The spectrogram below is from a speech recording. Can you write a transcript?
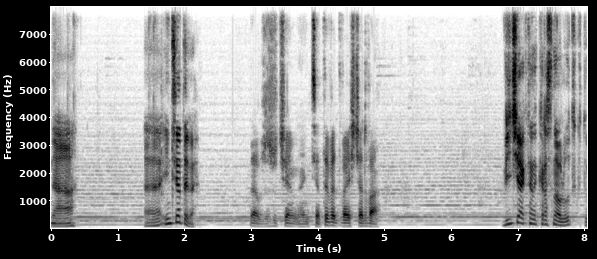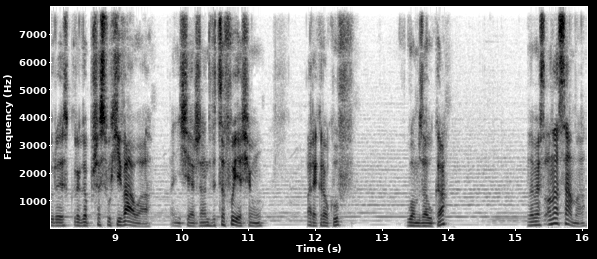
na e, inicjatywę. Dobrze, rzuciłem na inicjatywę 22. Widzicie, jak ten krasnolud, który, którego przesłuchiwała pani sierżant, wycofuje się parę kroków w głąb zaułka. Natomiast ona sama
